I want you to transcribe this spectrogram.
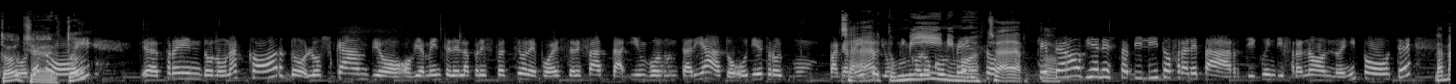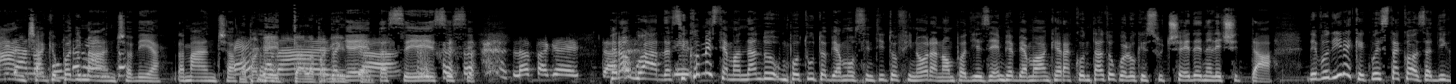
Certo, da certo. noi. Eh, prendono un accordo, lo scambio ovviamente della prestazione può essere fatta in volontariato o dietro un pagamento Certo, di un un piccolo minimo, compenso certo. che però viene stabilito fra le parti, quindi fra nonno e nipote. La mancia, anche un po' di mancia, via. La mancia. Eh, La paghetta, la paghetta. sì, sì, sì. la paghetta. Però guarda, Eh, siccome stiamo andando un po' tutto, abbiamo sentito finora no, un po' di esempi, abbiamo anche raccontato quello che succede nelle città. Devo dire che questa cosa di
